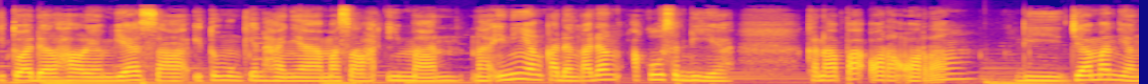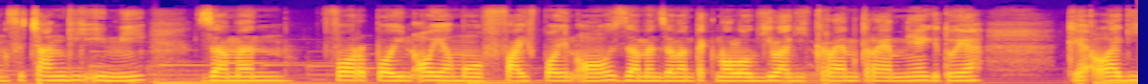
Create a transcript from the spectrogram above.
itu adalah hal yang biasa, itu mungkin hanya masalah iman. Nah, ini yang kadang-kadang aku sedih ya. Kenapa orang-orang di zaman yang secanggih ini, zaman 4.0 yang mau 5.0, zaman-zaman teknologi lagi keren-kerennya gitu ya. Kayak lagi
